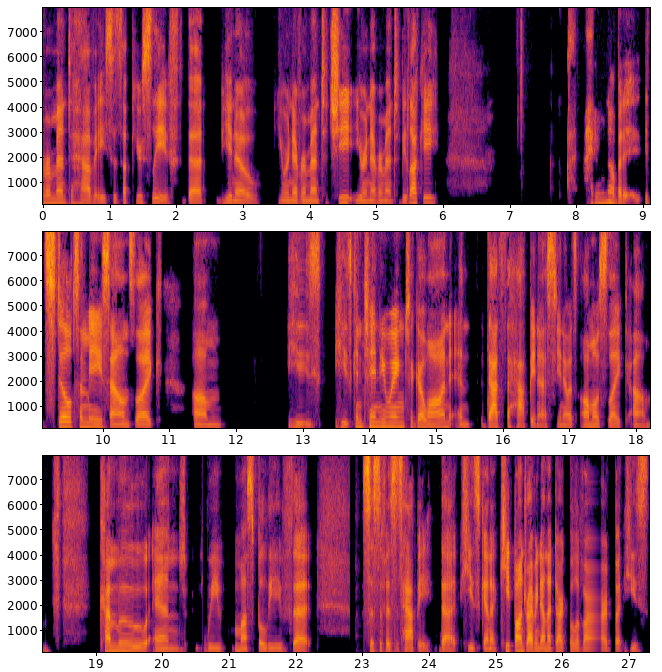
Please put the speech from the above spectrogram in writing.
meant to have aces up your sleeve. That you know you were never meant to cheat. You were never meant to be lucky. I, I don't know, but it, it still to me sounds like um, he's he's continuing to go on, and that's the happiness. You know, it's almost like um, Camus, and we must believe that Sisyphus is happy that he's going to keep on driving down that dark boulevard, but he's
